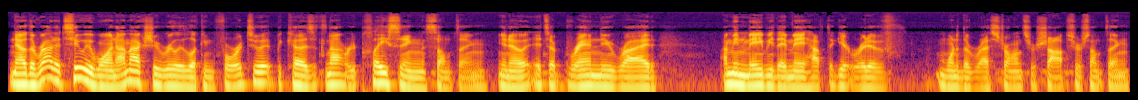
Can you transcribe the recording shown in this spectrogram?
now the Ratatouille one, I'm actually really looking forward to it because it's not replacing something. You know, it's a brand new ride. I mean, maybe they may have to get rid of one of the restaurants or shops or something,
